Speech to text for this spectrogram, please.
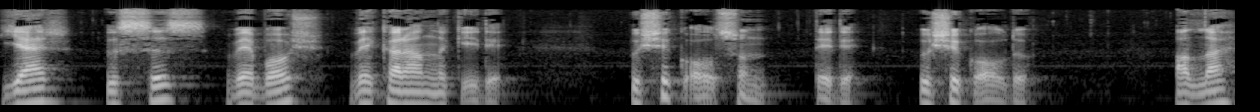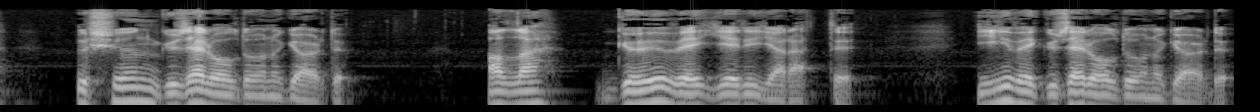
Yer ıssız ve boş ve karanlık idi. Işık olsun dedi. Işık oldu. Allah ışığın güzel olduğunu gördü. Allah göğü ve yeri yarattı. İyi ve güzel olduğunu gördü.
